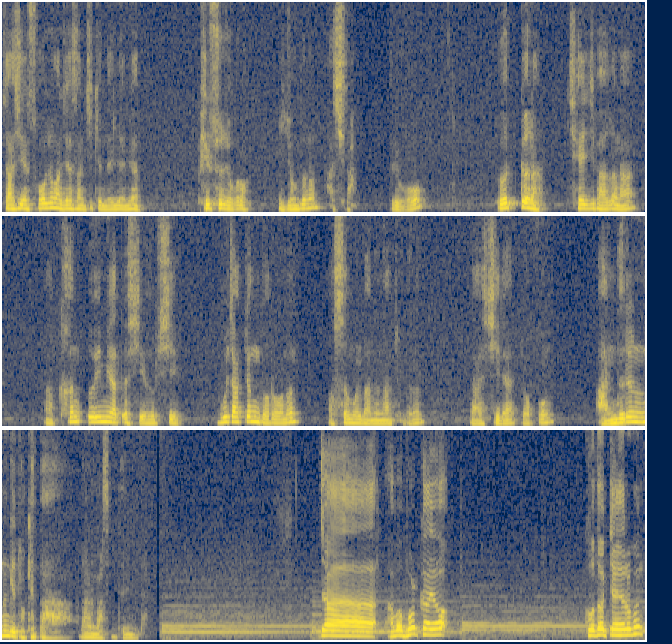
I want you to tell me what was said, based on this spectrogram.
자신의 소중한 재산을 지켜내려면 필수적으로 이 정도는 하시라. 그리고 얻거나 채집하거나 어, 큰 의미와 뜻이 없이 무작정 도로는 선물 받는 남초들은 실에 조금 안 들여놓는 게 좋겠다라는 말씀 드립니다. 자, 한번 볼까요? 구독자 여러분,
